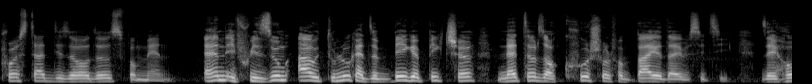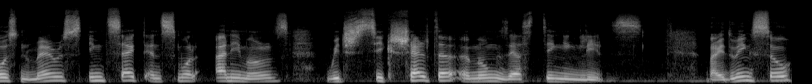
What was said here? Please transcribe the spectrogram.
prostate disorders for men. And if we zoom out to look at the bigger picture, nettles are crucial for biodiversity. They host numerous insect and small animals which seek shelter among their stinging leaves. By doing so,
